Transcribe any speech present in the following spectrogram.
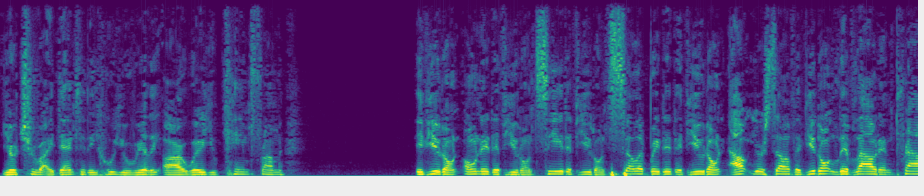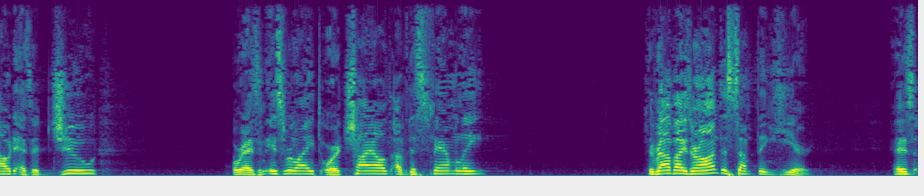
Your true identity, who you really are, where you came from, if you don't own it, if you don't see it, if you don't celebrate it, if you don't out yourself, if you don't live loud and proud as a Jew, or as an Israelite or a child of this family. The rabbis are onto something here. As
